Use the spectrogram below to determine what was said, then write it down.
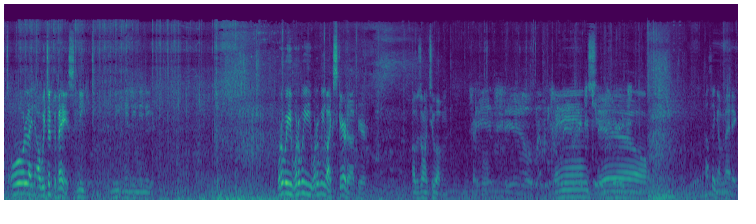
It's all I... Oh, we took the base. Neat. Neat, neat, neat, neat, neat. What are we, what are we, what are we, like, scared of here? Oh, there's only two of them. Very cool. Stand still. Nothing a medic.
